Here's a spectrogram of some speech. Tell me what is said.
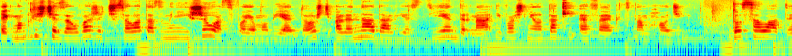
Jak mogliście zauważyć, sałata zmniejszyła swoją objętość, ale nadal jest jędrna i właśnie o taki efekt nam chodzi. Do sałaty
